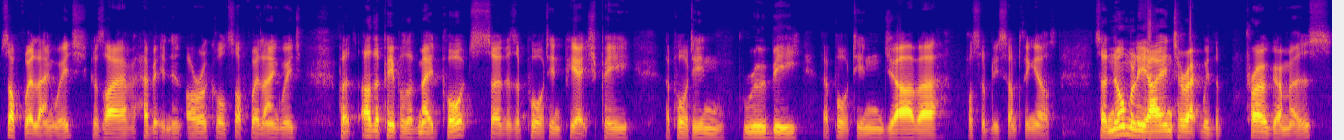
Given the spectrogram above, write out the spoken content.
software language because I have, have it in an Oracle software language, but other people have made ports. So there's a port in PHP, a port in Ruby, a port in Java, possibly something else. So normally I interact with the programmers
